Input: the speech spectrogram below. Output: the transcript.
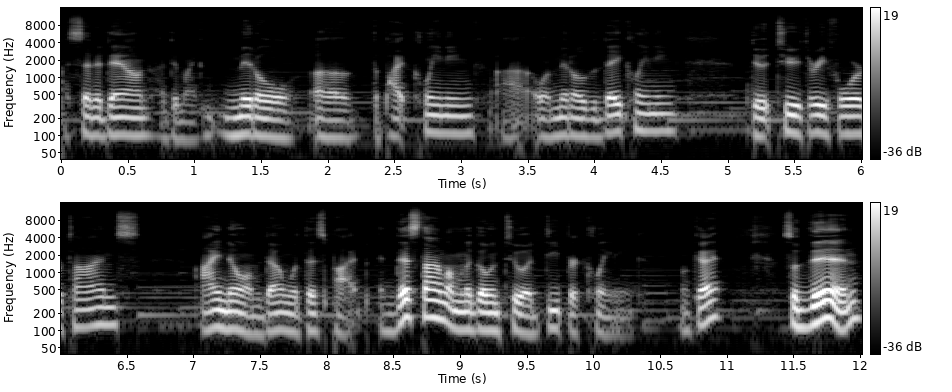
I set it down, I do my middle of the pipe cleaning uh, or middle of the day cleaning, do it two, three, four times. I know I'm done with this pipe. And this time I'm gonna go into a deeper cleaning, okay? So then,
